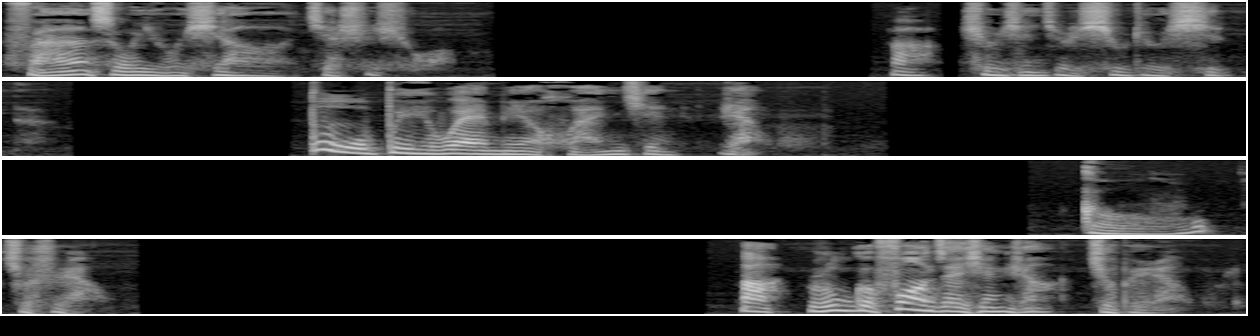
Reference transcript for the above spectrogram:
凡所有相，皆是虚妄啊？修行就是修这个心的，不被外面环境染污。狗就是染污。啊，如果放在心上，就被染污了。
